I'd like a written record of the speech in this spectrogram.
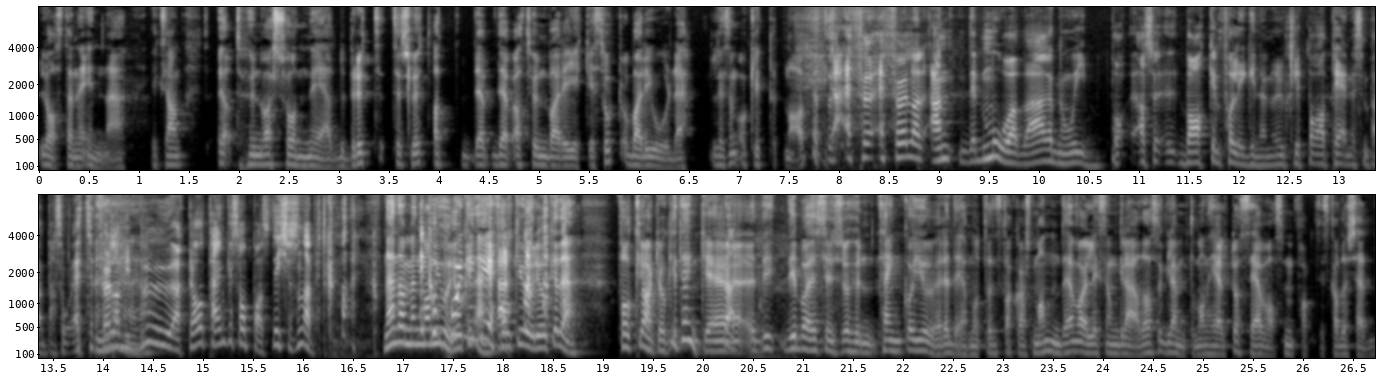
låst henne inne. At hun var så nedbrutt til slutt at, det, det, at hun bare gikk i sort og bare gjorde det. liksom, Og klippet den av. Ja, jeg, føl, jeg føler at enten Det må være noe i altså, bakenforliggende når du klipper av penisen på en person. Jeg føler at vi bør klare å tenke såpass. Det er ikke sånn at, vet du hva? Nei, nei, men man gjorde jo ikke det. Folk gjorde jo ikke det. Folk klarte jo ikke tenke de, de bare syntes jo hun Tenk å gjøre det mot en stakkars mann. Det var liksom greia da. Så glemte man helt å se hva som faktisk hadde skjedd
